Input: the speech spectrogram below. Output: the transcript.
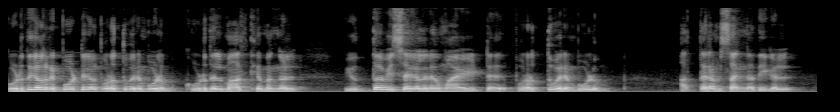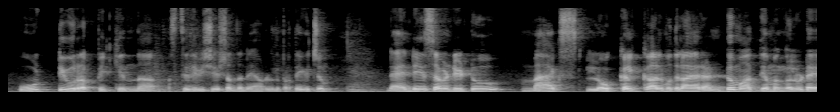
കൂടുതൽ റിപ്പോർട്ടുകൾ പുറത്തു വരുമ്പോഴും കൂടുതൽ മാധ്യമങ്ങൾ യുദ്ധ വിശകലനവുമായിട്ട് പുറത്തു വരുമ്പോഴും അത്തരം സംഗതികൾ ഊട്ടിയുറപ്പിക്കുന്ന സ്ഥിതിവിശേഷം തന്നെയാണുള്ളത്. പ്രത്യേകിച്ചും nineteen seventy two max local call മുതലായ രണ്ട് മാധ്യമങ്ങളുടെ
